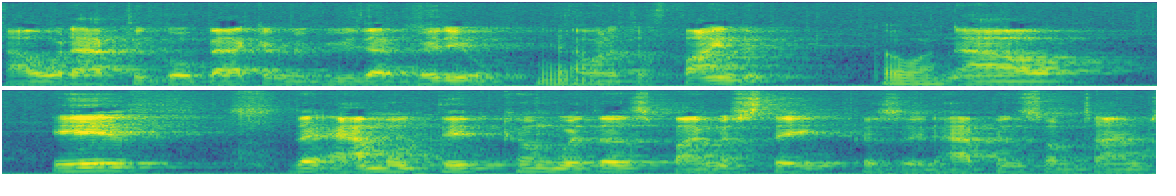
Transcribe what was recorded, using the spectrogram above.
I would have to go back and review that video. Yeah. I would have to find it. That one. Now, if the ammo did come with us by mistake, because it happens sometimes,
